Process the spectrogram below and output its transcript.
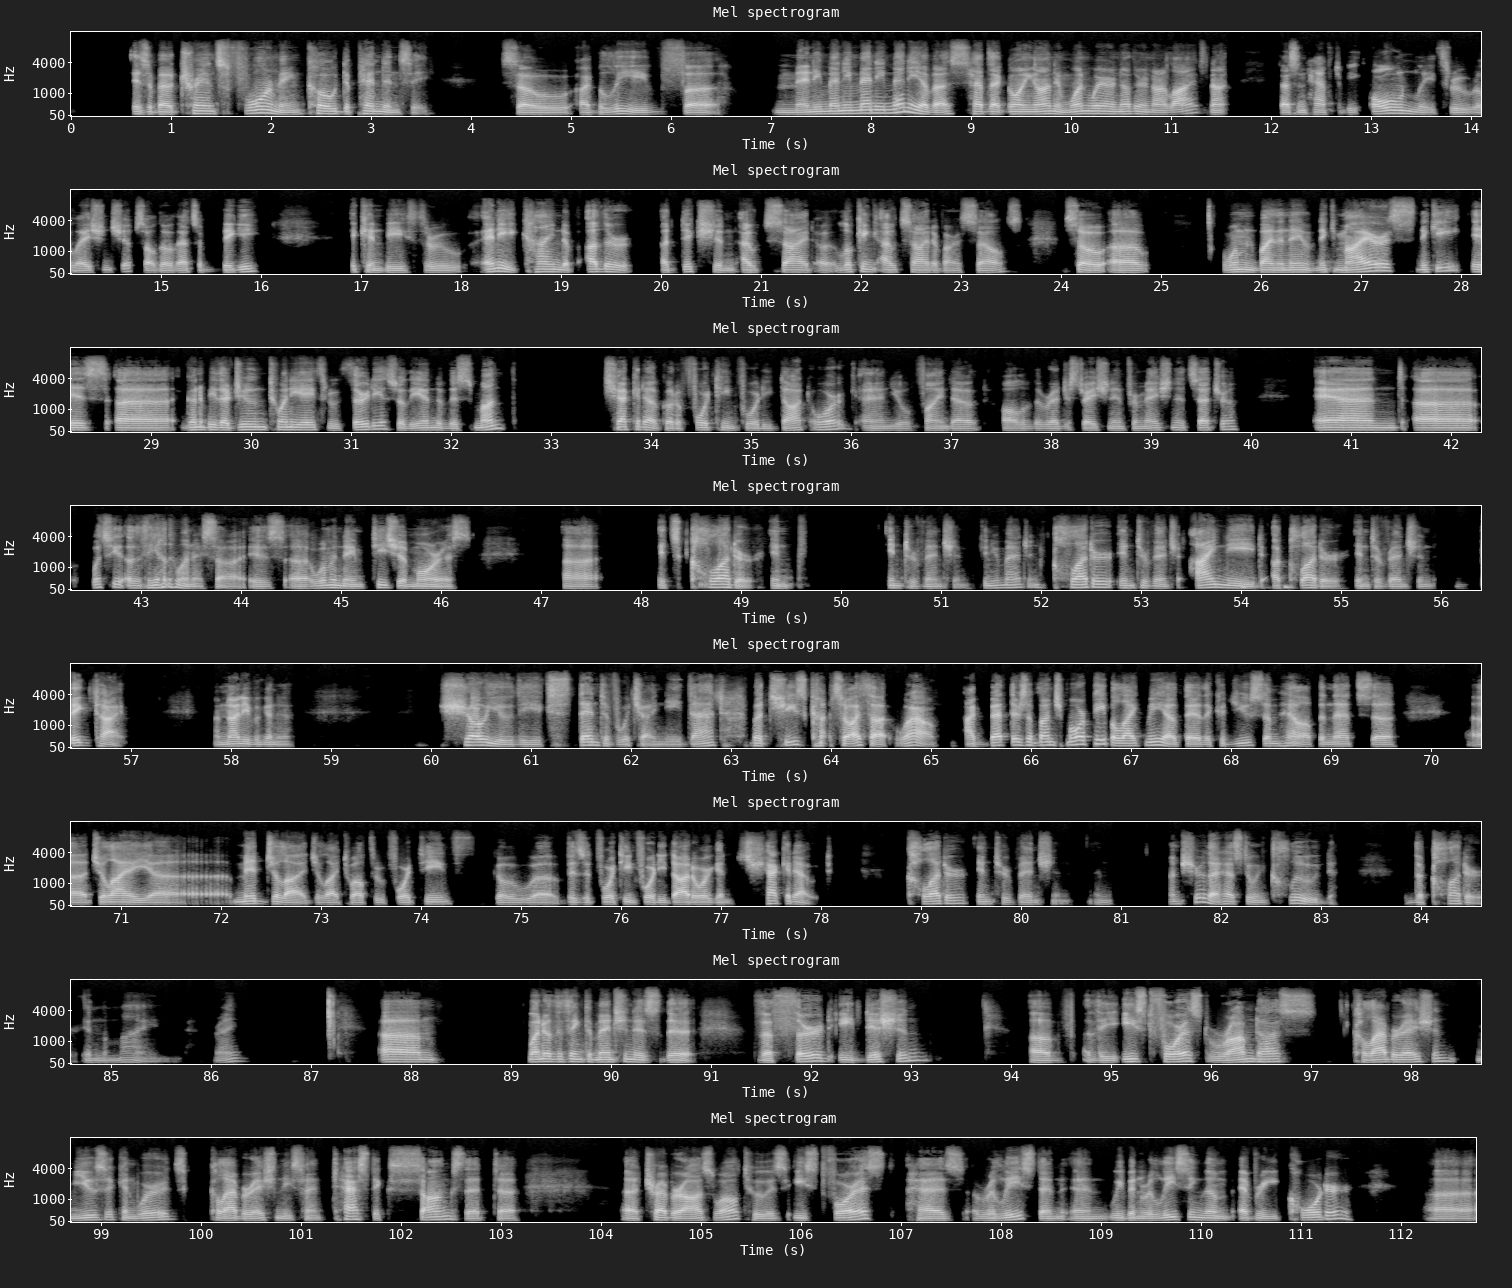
is about transforming codependency. So I believe uh, many, many, many, many of us have that going on in one way or another in our lives. Not doesn't have to be only through relationships, although that's a biggie. It can be through any kind of other addiction outside, uh, looking outside of ourselves. So, uh, a woman by the name of Nikki Myers, Nikki, is uh, going to be there June 28th through 30th, so the end of this month. Check it out. Go to 1440.org and you'll find out all of the registration information, etc. And uh, what's the other, the other one I saw is a woman named Tisha Morris. Uh, it's clutter in intervention. Can you imagine clutter intervention? I need a clutter intervention, big time. I'm not even going to show you the extent of which I need that, but she's got. So I thought, wow, I bet there's a bunch more people like me out there that could use some help, and that's. Uh, uh, July, uh, mid July, July 12th through 14th. Go uh, visit 1440.org and check it out. Clutter intervention. And I'm sure that has to include the clutter in the mind, right? Um, one other thing to mention is the the third edition of the East Forest Ram Dass collaboration, music and words collaboration, these fantastic songs that uh, uh, Trevor Oswalt, who is East Forest, has released, and and we've been releasing them every quarter. Uh,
